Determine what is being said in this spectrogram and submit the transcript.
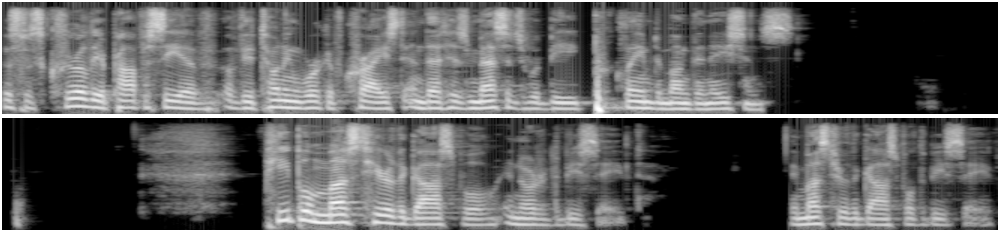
This was clearly a prophecy of, of the atoning work of Christ and that his message would be proclaimed among the nations. People must hear the gospel in order to be saved. They must hear the gospel to be saved.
